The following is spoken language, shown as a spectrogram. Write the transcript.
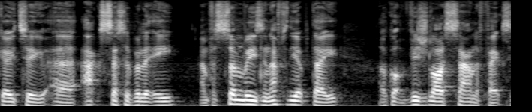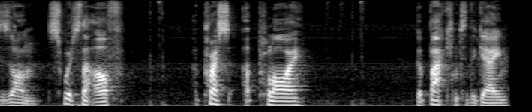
go to uh, accessibility, and for some reason after the update, I've got visualize sound effects is on. Switch that off. I press apply. Go back into the game.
